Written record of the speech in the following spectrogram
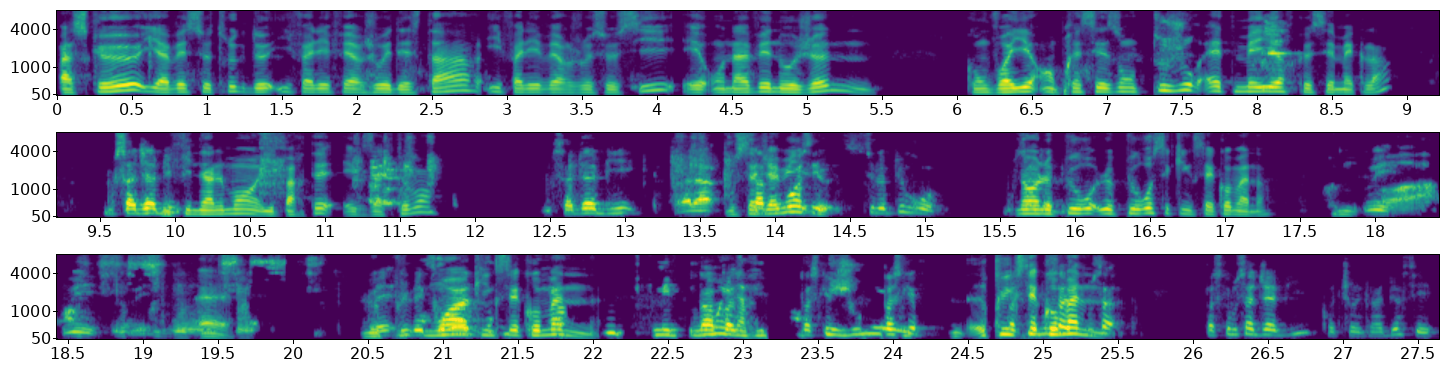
Parce que il y avait ce truc de, il fallait faire jouer des stars, il fallait faire jouer ceci, et on avait nos jeunes qu'on voyait en pré-saison toujours être meilleurs que ces mecs-là, Moussa mais Diaby. finalement, ils partaient exactement. Moussa Diaby. Voilà. Moussa c'est le- plus gros. Moussa Non, le plus gros, le plus gros, c'est Kingsley Coman. hein. Comme, Oui, oui, oui. Eh, le Mais- plus, mais moi, Kingsley Coman, Mais pour Non, moi, il parce- avait Parce que, joué. parce que, euh, parce Kingsley que Moussa, Coman, Moussa- parce que Moussa Diaby, quand tu regardes bien, c'est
